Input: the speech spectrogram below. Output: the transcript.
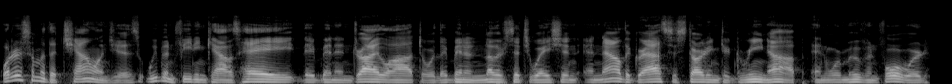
what are some of the challenges? We've been feeding cows hay, they've been in dry lot or they've been in another situation, and now the grass is starting to green up and we're moving forward.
